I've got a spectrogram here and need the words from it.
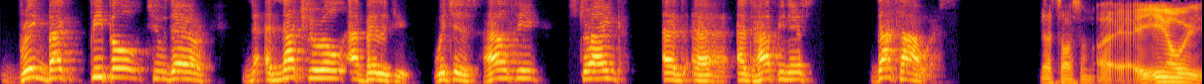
bring back people to their natural ability, which is healthy, strength, and uh, and happiness. That's ours. That's awesome. Uh, you know,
